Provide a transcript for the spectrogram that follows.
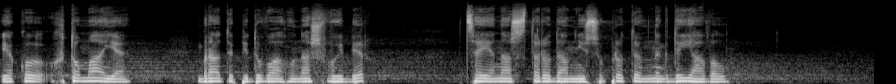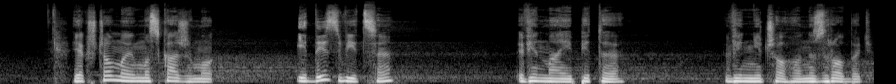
яко, хто має брати під увагу наш вибір, це є наш стародавній супротивник диявол. Якщо ми йому скажемо іди звідси, він має піти, він нічого не зробить.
